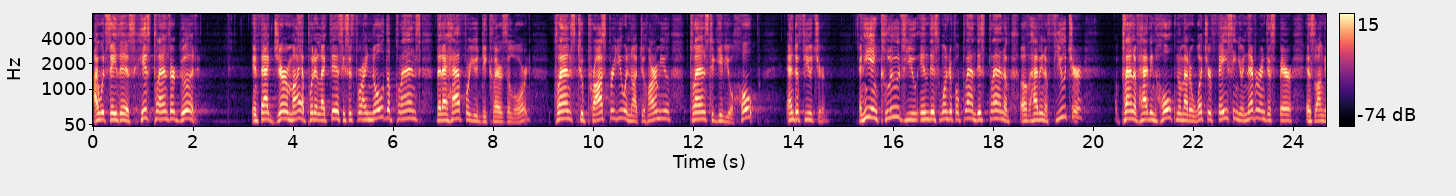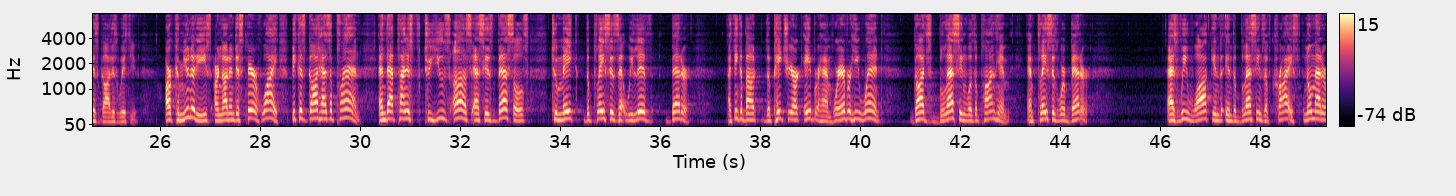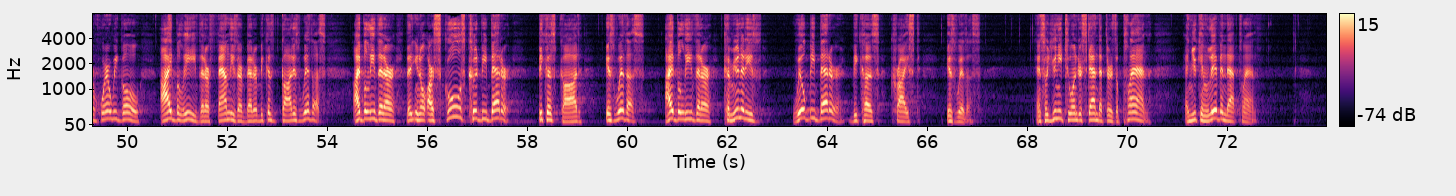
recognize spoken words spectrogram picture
I would say this His plans are good. In fact, Jeremiah put it like this He says, For I know the plans that I have for you, declares the Lord plans to prosper you and not to harm you, plans to give you hope and a future. And He includes you in this wonderful plan, this plan of, of having a future, a plan of having hope no matter what you're facing. You're never in despair as long as God is with you. Our communities are not in despair. Why? Because God has a plan. And that plan is to use us as his vessels to make the places that we live better. I think about the patriarch Abraham. Wherever he went, God's blessing was upon him, and places were better. As we walk in the, in the blessings of Christ, no matter where we go, I believe that our families are better because God is with us. I believe that our, that, you know, our schools could be better because God is with us. I believe that our communities will be better because Christ is with us. And so you need to understand that there's a plan and you can live in that plan.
